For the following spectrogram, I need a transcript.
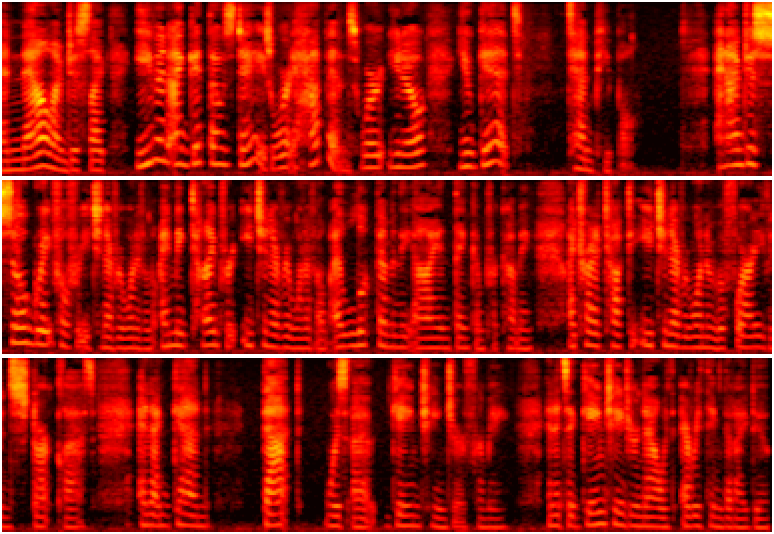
And now I'm just like, even I get those days where it happens, where, you know, you get 10 people. And I'm just so grateful for each and every one of them. I make time for each and every one of them. I look them in the eye and thank them for coming. I try to talk to each and every one of them before I even start class. And again, that was a game changer for me. And it's a game changer now with everything that I do.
